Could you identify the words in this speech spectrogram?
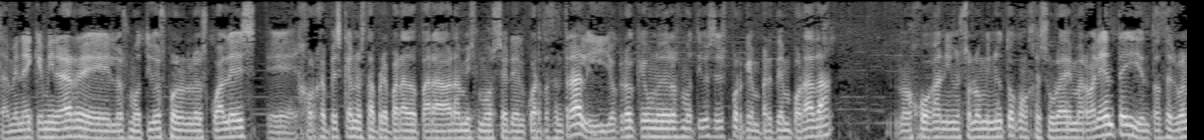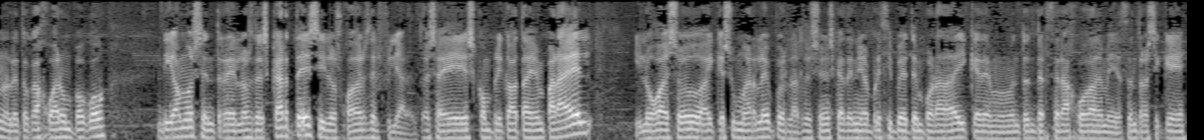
también hay que mirar eh, los motivos por los cuales eh, Jorge Pesca no está preparado para ahora mismo ser el cuarto central y yo creo que uno de los motivos es porque en pretemporada no juega ni un solo minuto con Jesús y Mar Valiente y entonces bueno, le toca jugar un poco digamos entre los descartes y los jugadores del filial. Entonces es complicado también para él y luego a eso hay que sumarle pues las lesiones que ha tenido al principio de temporada y que de momento en tercera juega de medio centro, así que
